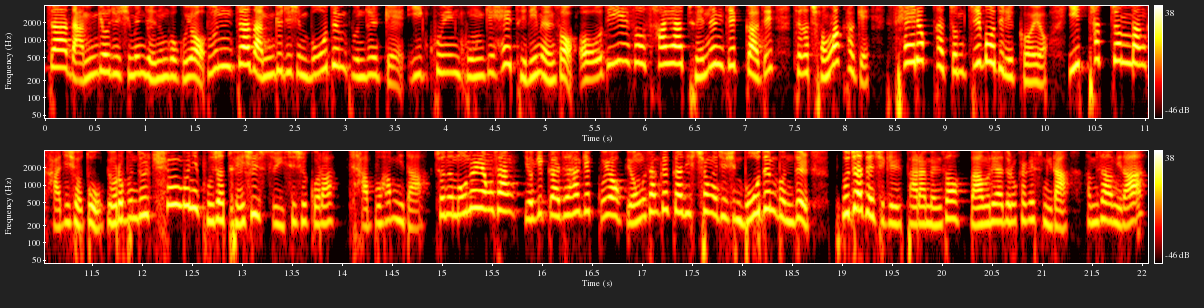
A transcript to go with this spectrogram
문자 남겨주시면 되는 거고요. 문자 남겨주신 모든 분들께 이 코인 공개해드리면서 어디에서 사야 되는지까지 제가 정확하게 세력 타점 찝어드릴 거예요. 이 타점만 가지셔도 여러분들 충분히 부자 되실 수 있으실 거라 자부합니다. 저는 오늘 영상 여기까지 하겠고요. 영상 끝까지 시청해주신 모든 분들 부자 되시길 바라면서 마무리하도록 하겠습니다. 감사합니다.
